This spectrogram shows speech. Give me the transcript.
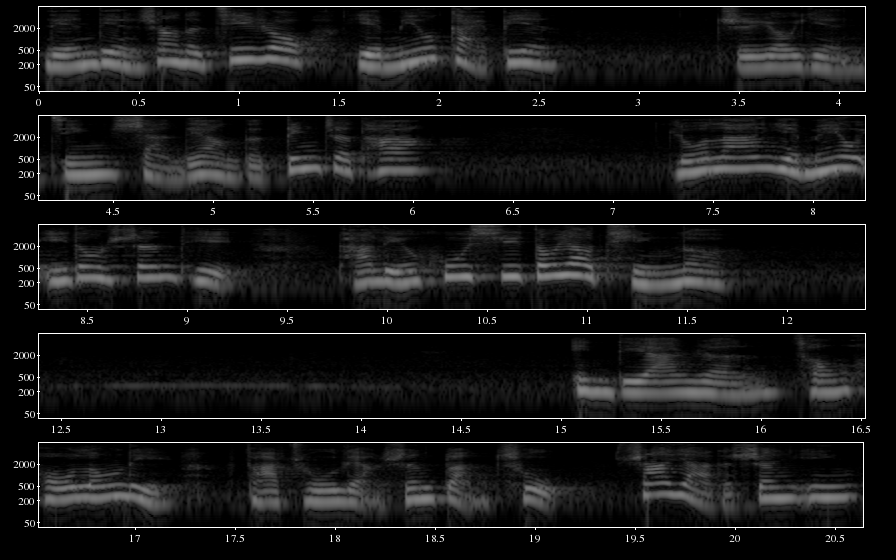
连脸上的肌肉也没有改变，只有眼睛闪亮的盯着他。罗兰也没有移动身体，他连呼吸都要停了。印第安人从喉咙里发出两声短促、沙哑的声音，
